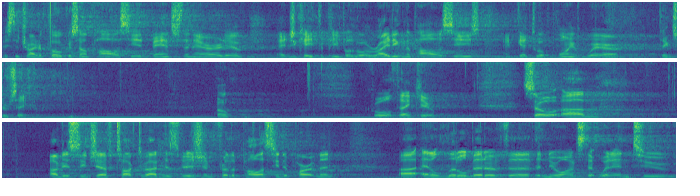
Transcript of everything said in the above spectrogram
is to try to focus on policy, advance the narrative, educate the people who are writing the policies, and get to a point where things are safer. Oh. Cool, thank you. So, um, Obviously, Jeff talked about his vision for the policy department uh, and a little bit of the, the nuance that went into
